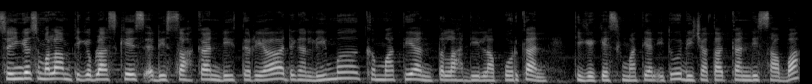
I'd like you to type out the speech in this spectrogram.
Sehingga semalam 13 kes disahkan difteria dengan 5 kematian telah dilaporkan. Tiga kes kematian itu dicatatkan di Sabah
